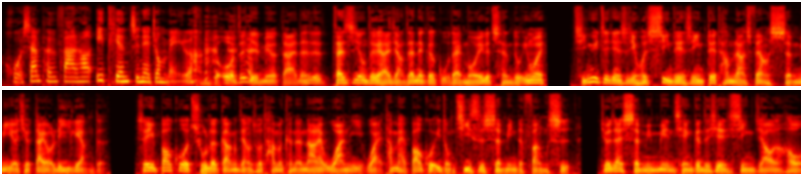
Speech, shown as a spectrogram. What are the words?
火山喷发，然后一天之内就没了？我这里没有答案，但是但是用这个来讲，在那个古代某一个程度，因为情欲这件事情或性这件事情对他们俩是非常神秘而且带有力量的，所以包括除了刚刚讲说他们可能拿来玩以外，他们还包括一种祭祀神明的方式。就在神明面前跟这些人性交，然后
